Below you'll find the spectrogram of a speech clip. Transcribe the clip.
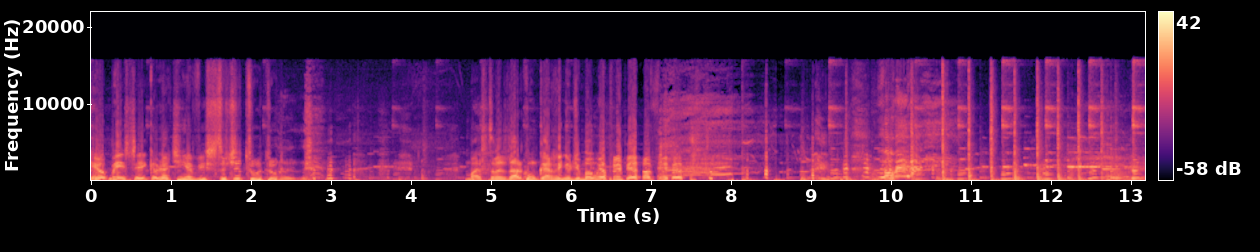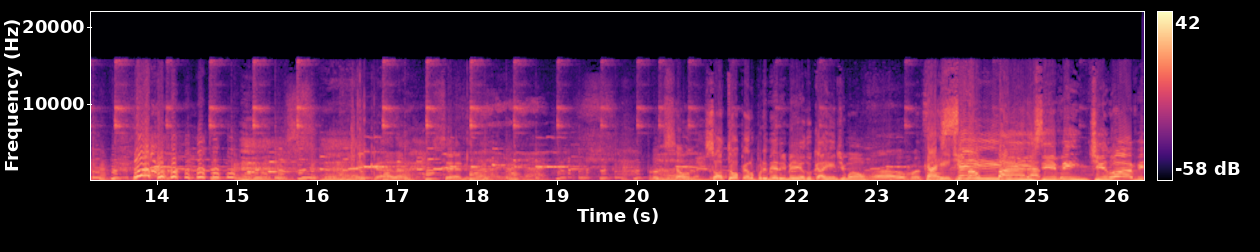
Eu pensei que eu já tinha visto de tudo. Mas transar com um carrinho de mão é a primeira vez. Produção, né? Só tô pelo primeiro e-mail do carrinho de mão. Carrinho de mão 6 e 29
